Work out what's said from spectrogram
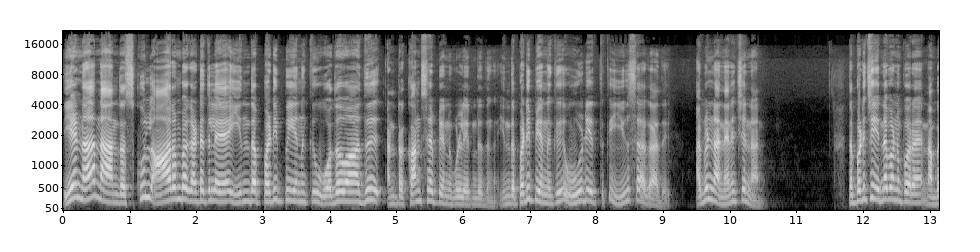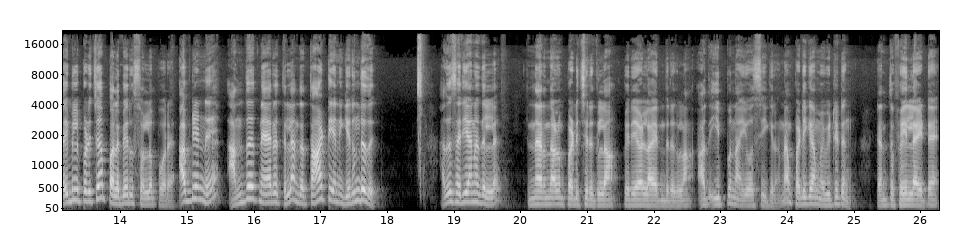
ஏன்னா நான் அந்த ஸ்கூல் ஆரம்ப கட்டத்தில் இந்த படிப்பு எனக்கு உதவாது என்ற கான்செப்ட் எனக்குள்ளே இருந்ததுங்க. இந்த படிப்பு எனக்கு ஊழியத்துக்கு யூஸ் ஆகாது. அப்படின்னு நான் நினச்சேன் நான். இதை படித்து என்ன பண்ண போகிறேன் நான் பைபிள் படித்தா பல பேருக்கு சொல்ல போகிறேன் அப்படின்னு அந்த நேரத்தில் அந்த தாட் எனக்கு இருந்தது. அது சரியானதில்லை என்ன இருந்தாலும் படிச்சிருக்கலாம். பெரிய ஆளாக இருந்திருக்கலாம். அது இப்போ நான் யோசிக்கிறேன். நான் படிக்காமல் விட்டுட்டேங்க. டென்த்து ஃபெயில் ஆகிட்டேன்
